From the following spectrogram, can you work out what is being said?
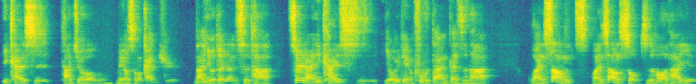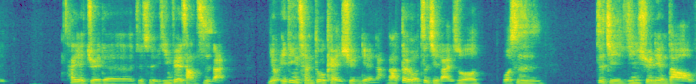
一开始他就没有什么感觉。那有的人是他虽然一开始有一点负担，但是他玩上玩上手之后，他也他也觉得就是已经非常自然，有一定程度可以训练了。那对我自己来说，我是自己已经训练到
